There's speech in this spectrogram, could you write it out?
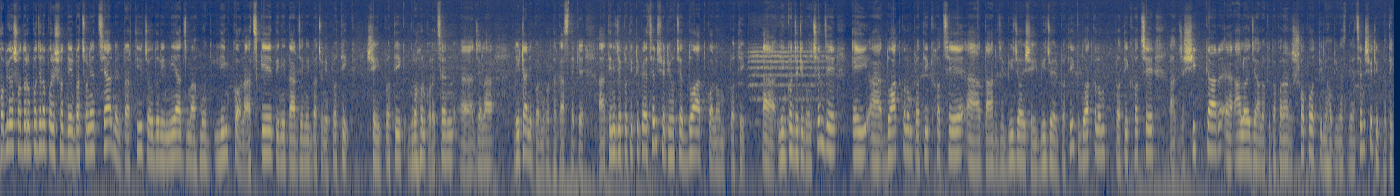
হবিগঞ্জ সদর উপজেলা পরিষদ নির্বাচনে চেয়ারম্যান প্রার্থী চৌধুরী নিয়াজ মাহমুদ লিঙ্কন। আজকে তিনি তার যে নির্বাচনী প্রতীক, সেই প্রতীক গ্রহণ করেছেন জেলা রিটার্নিং কর্মকর্তার কাছ থেকে। তিনি যে প্রতীকটি পেয়েছেন সেটি হচ্ছে দোয়াত কলম প্রতীক। লিঙ্কন যেটি বলছেন যে এই দোয়াত কলম প্রতীক হচ্ছে তার যে বিজয়, সেই বিজয়ের প্রতীক। দোয়াত কলম প্রতীক হচ্ছে যে শিক্ষার আলোয় যে আলোকিত করার শপথ তিনি হবিগঞ্জ দিয়েছেন সেটির প্রতীক।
